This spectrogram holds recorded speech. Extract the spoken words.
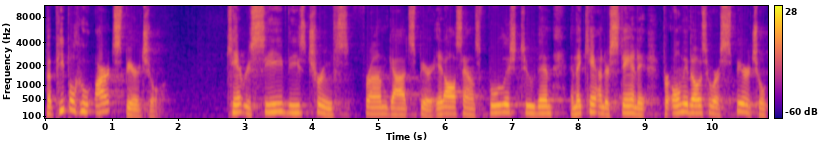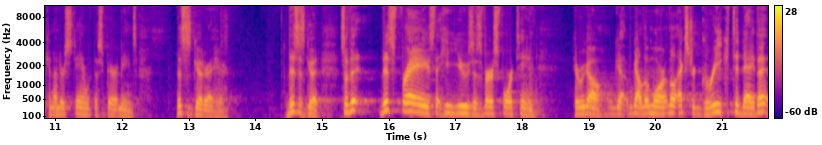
But people who aren't spiritual can't receive these truths from God's Spirit. It all sounds foolish to them, and they can't understand it, for only those who are spiritual can understand what the Spirit means. This is good right here. This is good. So, th- this phrase that he uses, verse 14, here we go. We've got, we got a little more, a little extra Greek today. The,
